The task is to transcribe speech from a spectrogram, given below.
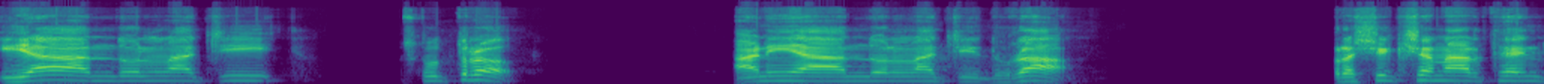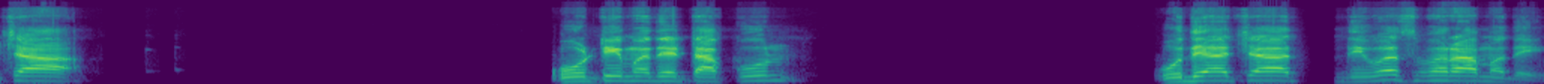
या आंदोलनाची सूत्र आणि या आंदोलनाची धुरा प्रशिक्षणार्थ्यांच्या ओटीमध्ये टाकून उद्याच्या दिवसभरामध्ये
